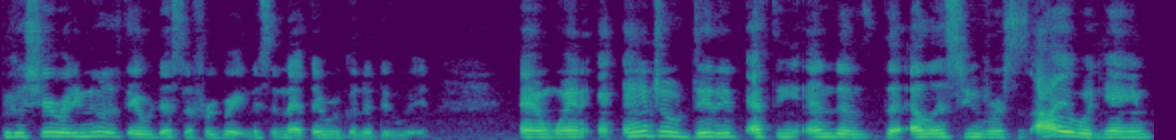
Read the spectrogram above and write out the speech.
because she already knew that they were destined for greatness and that they were going to do it and when Angel did it at the end of the LSU versus Iowa game,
